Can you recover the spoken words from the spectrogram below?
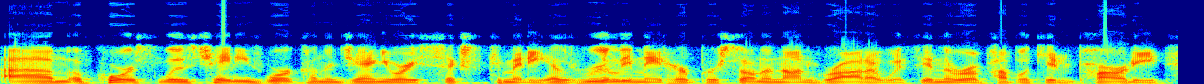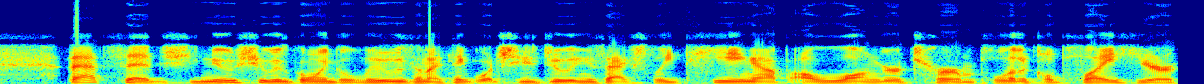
Um, of course, Liz Cheney's work on the January 6th committee has really made her persona non grata within the Republican Party. That said, she knew she was going to lose, and I think what she's doing is actually teeing up a longer-term political play here.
